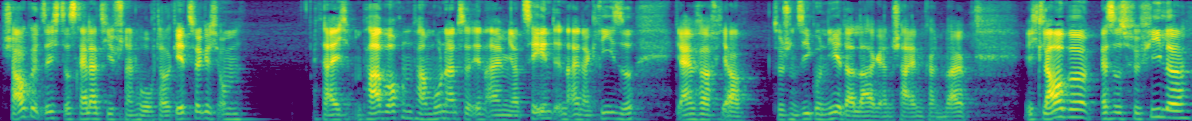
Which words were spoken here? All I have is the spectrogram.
schaukelt sich das relativ schnell hoch. Da geht es wirklich um vielleicht ein paar Wochen, ein paar Monate in einem Jahrzehnt, in einer Krise, die einfach ja zwischen Sieg und Niederlage entscheiden können. Weil ich glaube, es ist für viele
